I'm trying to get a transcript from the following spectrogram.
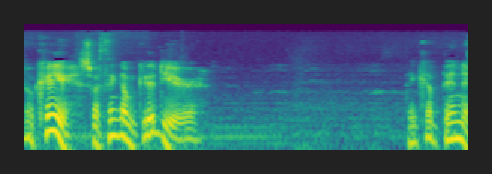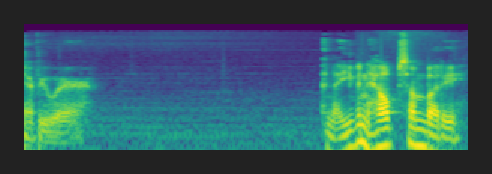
Okay, so I think I'm good here. I think I've been everywhere. And I even helped somebody.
